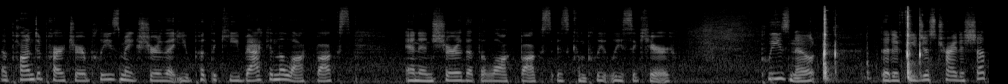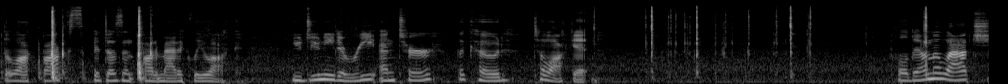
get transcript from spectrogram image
Upon departure, please make sure that you put the key back in the lockbox and ensure that the lockbox is completely secure. Please note that if you just try to shut the lockbox, it doesn't automatically lock. You do need to re-enter the code to lock it. Pull down the latch,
